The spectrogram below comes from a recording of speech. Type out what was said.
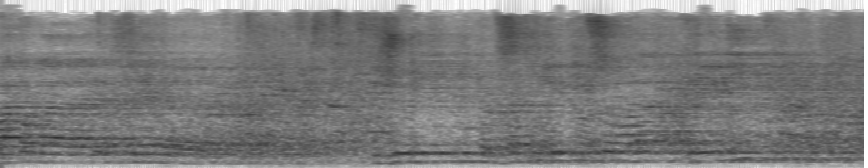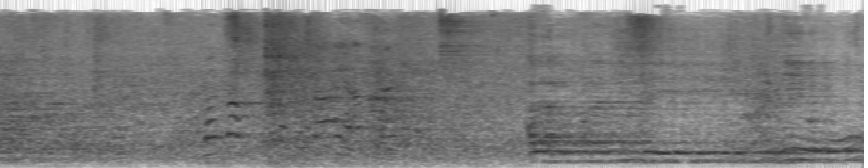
va attendre la, quatrième euh, du jury, comme ça toute l'équipe sera là, réunie. Alors, donc on a dit c'est 1000 euros.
